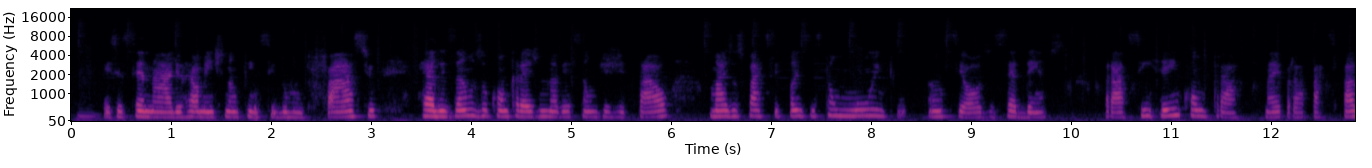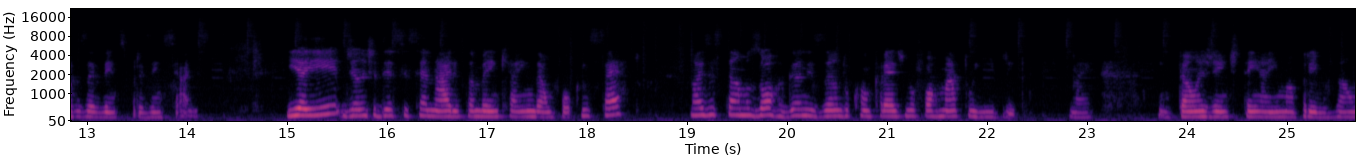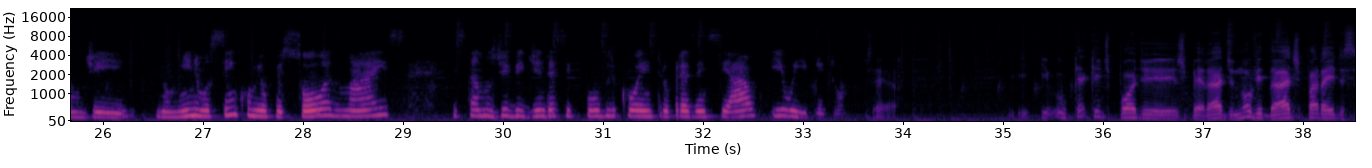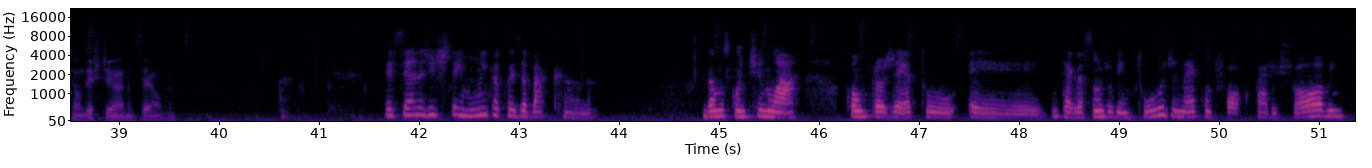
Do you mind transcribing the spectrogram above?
Hum. Esse cenário realmente não tem sido muito fácil. Realizamos o Concreto na versão digital, mas os participantes estão muito ansiosos, sedentos para se reencontrar, né, para participar dos eventos presenciais. E aí, diante desse cenário também que ainda é um pouco incerto, nós estamos organizando o Concred no formato híbrido, né? Então, a gente tem aí uma previsão de, no mínimo, 5 mil pessoas, mas estamos dividindo esse público entre o presencial e o híbrido. Certo. E, e o que, é que a gente pode esperar de novidades para a edição deste ano, Thelma? Esse ano a gente tem muita coisa bacana. Vamos continuar com o projeto é, Integração Juventude, né, com foco para os jovens.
